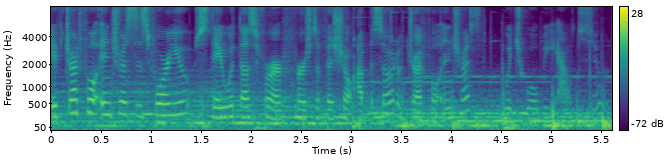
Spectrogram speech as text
if Dreadful Interest is for you, stay with us for our first official episode of Dreadful Interest, which will be out soon.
